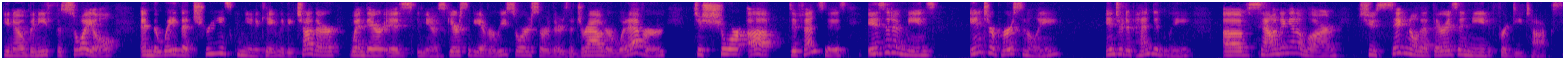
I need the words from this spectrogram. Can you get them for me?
you know beneath the soil and the way that trees communicate with each other when there is you know scarcity of a resource or there's a drought or whatever to shore up defenses is it a means interpersonally interdependently of sounding an alarm to signal that there is a need for detox.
